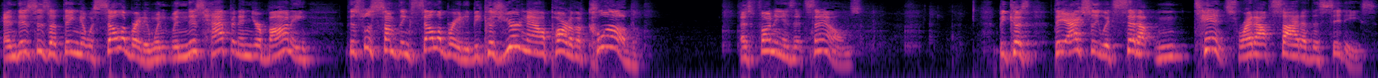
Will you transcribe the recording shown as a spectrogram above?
And this is a thing that was celebrated. When when this happened in your body this was something celebrated because you're now part of a club. As funny as it sounds because they actually would set up tents right outside of the cities.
